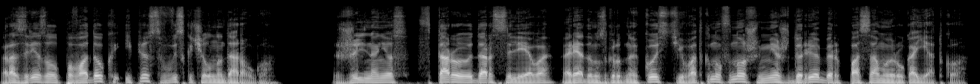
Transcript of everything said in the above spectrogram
разрезал поводок, и пес выскочил на дорогу. Жиль нанес второй удар слева, рядом с грудной костью, воткнув нож между ребер по самую рукоятку.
